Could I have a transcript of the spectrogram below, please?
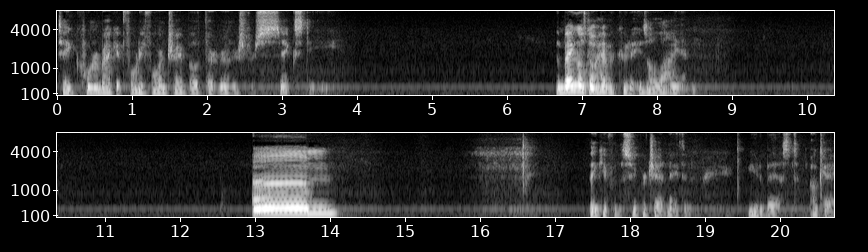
Take cornerback at 44 and trade both third runners for 60. The Bengals don't have a Cuda. He's a lion. Um. Thank you for the super chat, Nathan. You the best. Okay.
